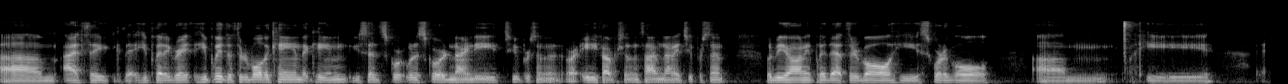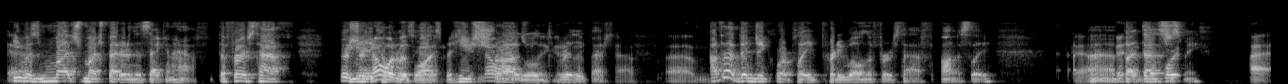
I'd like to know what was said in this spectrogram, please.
um, I think that he played a great. He played the through ball to Kane. That Kane you said scored would have scored 92 percent or 85 percent of the time. 92 percent would be on. He played that through ball. He scored a goal. Um, he he was much much better in the second half. The first half, for sure. No one was lost, but he No struggled really bad. first half. Um, I thought Benjamin played pretty well in the first half, honestly. yeah. Uh, but that's just me. I,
